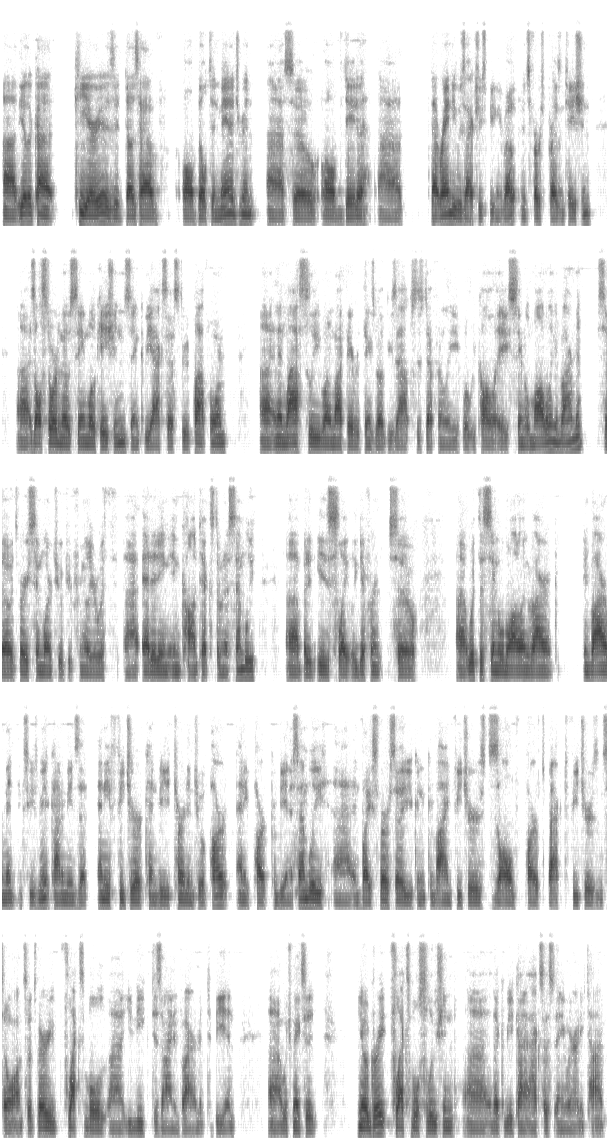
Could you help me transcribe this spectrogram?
uh, the other kind of key area is it does have all built-in management. Uh, so all the data uh, that Randy was actually speaking about in his first presentation is all stored in those same locations and can be accessed through the platform. Uh, and then lastly, one of my favorite things about these apps is definitely what we call a single modeling environment. So it's very similar to if you're familiar with uh, editing in context of an assembly, uh, but it is slightly different. So uh, with the single model environment, environment, excuse me, it kind of means that any feature can be turned into a part, any part can be an assembly, uh, and vice versa. You can combine features, dissolve parts back to features, and so on. So it's very flexible, uh, unique design environment to be in, which makes it you know, a great flexible solution uh, that can be kind of accessed anywhere, anytime.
